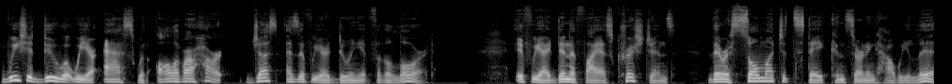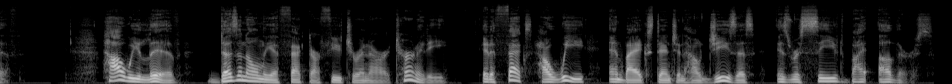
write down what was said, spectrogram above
we should do what we are asked with all of our heart, just as if we are doing it for the Lord. If we identify as Christians, there is so much at stake concerning how we live. How we live doesn't only affect our future and our eternity, it affects how we, and by extension, how Jesus, is received by others.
